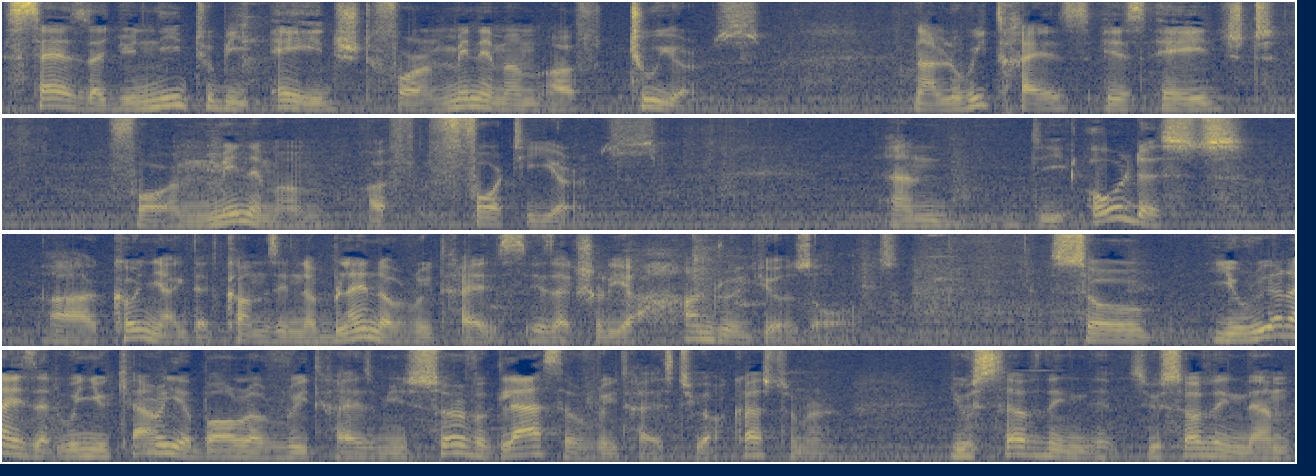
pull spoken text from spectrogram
says that you need to be aged for a minimum of two years. Now Louis XIII is aged for a minimum of 40 years. And the oldest uh, cognac that comes in a blend of XIII is actually 100 years old. So you realize that when you carry a bottle of XIII, when you serve a glass of XIII to your customer, you're serving, you're serving them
